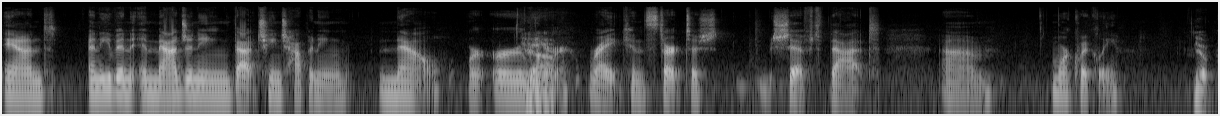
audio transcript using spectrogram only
And and even imagining that change happening now or earlier, right, can start to sh- shift that um, more quickly. Yep.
